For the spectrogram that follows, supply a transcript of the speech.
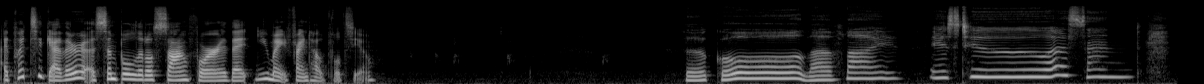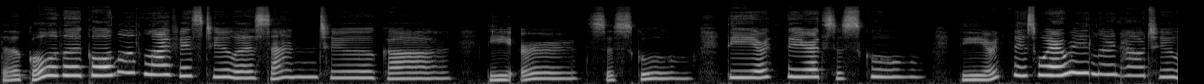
I put together a simple little song for her that you might find helpful too. The goal of life is to ascend. The goal, the goal of life is to ascend to God. The earth's a school, the earth, the earth's a school. The earth is where we learn how to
